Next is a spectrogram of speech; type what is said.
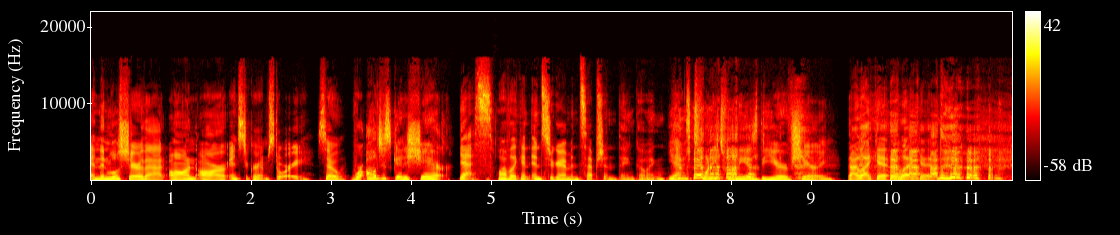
And then we'll share that on our Instagram story. So we're all just going to share. yes, we'll have like an Instagram inception thing going. Yeah. 2020 is the year of sharing. I like it. I like it.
